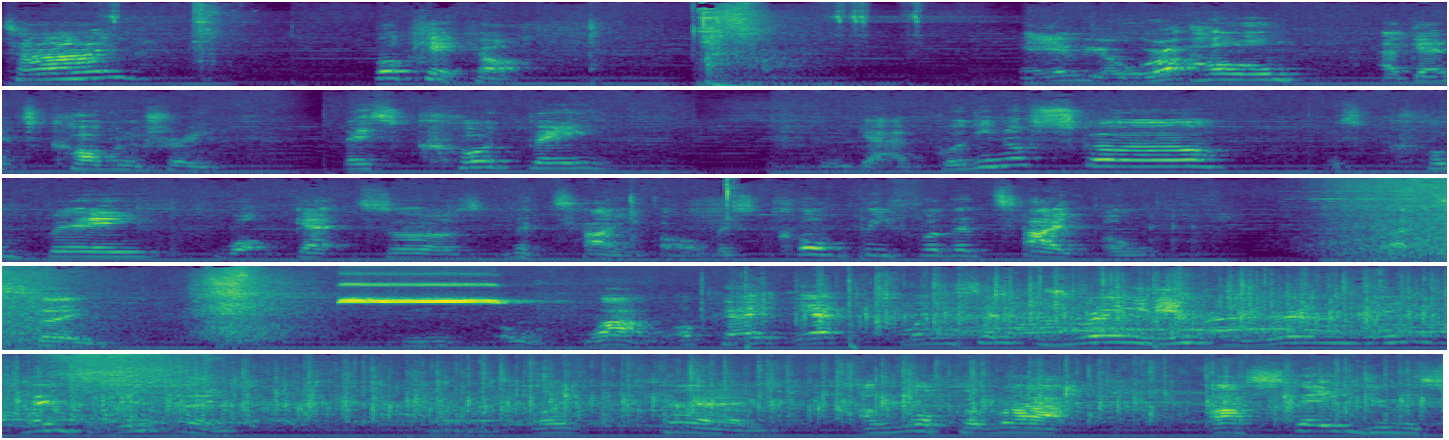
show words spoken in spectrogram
time for kickoff. Here we go. We're at home against Coventry. This could be, if we get a good enough score, this could be what gets us the title. This could be for the title. Let's see. Oh, wow, okay, yeah. When you said it was raining, it really meant it, didn't they? Okay, and look at that. Our stadium is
